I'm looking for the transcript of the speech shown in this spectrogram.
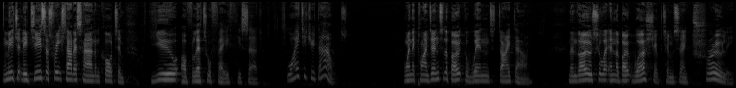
Immediately, Jesus reached out his hand and caught him. You of little faith, he said. Why did you doubt? When they climbed into the boat, the wind died down. And then those who were in the boat worshipped him, saying, Truly,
